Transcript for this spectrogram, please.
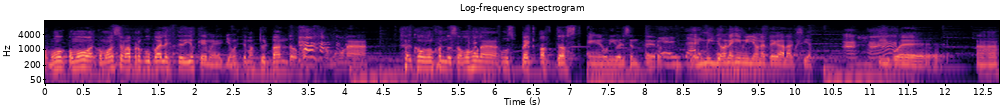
¿cómo, cómo, cómo se va a preocupar este Dios que me- yo me esté masturbando somos una, como cuando somos una, un speck of dust en el universo entero? Exacto. Hay millones y millones de galaxias Ajá. y pues, ajá.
